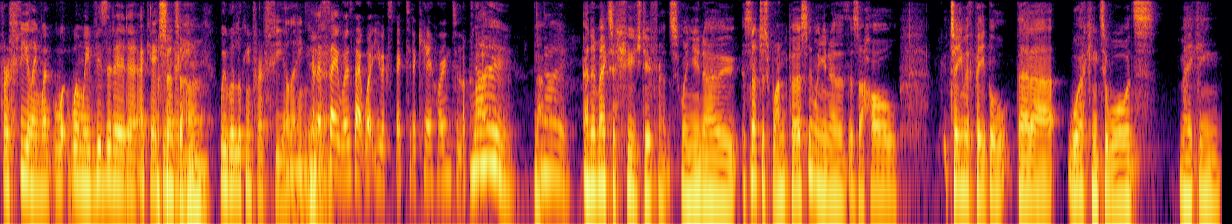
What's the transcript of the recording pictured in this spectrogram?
for a feeling when when we visited a, a care a community. We were looking for a feeling. I was going to say, was that what you expected a care home to look no. like? No. No. And it makes a huge difference when you know it's not just one person, when you know that there's a whole team of people that are working towards making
